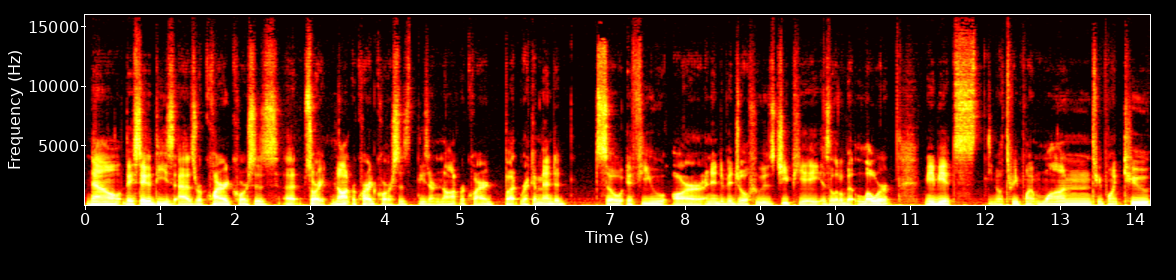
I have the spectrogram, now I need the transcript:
Now, they stated these as required courses, uh, sorry, not required courses. These are not required, but recommended. So if you are an individual whose GPA is a little bit lower, maybe it's, you know, 3.1, 3.2,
